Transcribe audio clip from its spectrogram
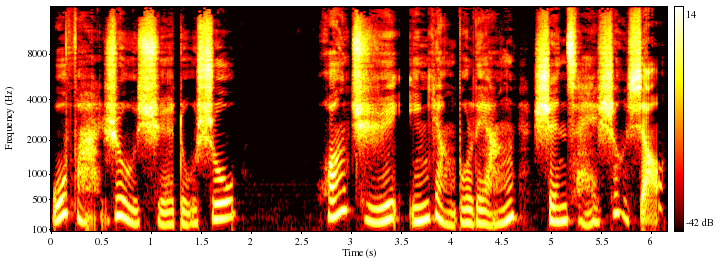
无法入学读书。黄菊营养不良，身材瘦小，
